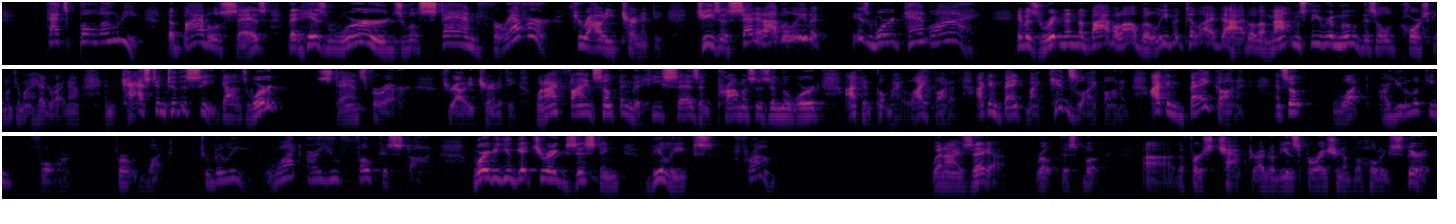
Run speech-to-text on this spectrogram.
That's baloney. The Bible says that his words will stand forever throughout eternity. Jesus said it, I believe it. His word can't lie. If it's written in the Bible, I'll believe it till I die. Though the mountains be removed, this old course coming through my head right now, and cast into the sea, God's word stands forever throughout eternity. When I find something that he says and promises in the word, I can put my life on it. I can bank my kids' life on it. I can bank on it. And so, what are you looking for for what to believe? What are you focused on? Where do you get your existing beliefs from? When Isaiah wrote this book, uh, the first chapter under the inspiration of the Holy Spirit,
